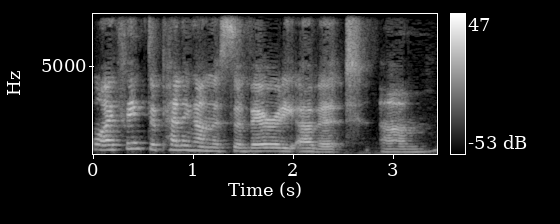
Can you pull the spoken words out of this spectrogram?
Well, I think depending on the severity of it, um,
